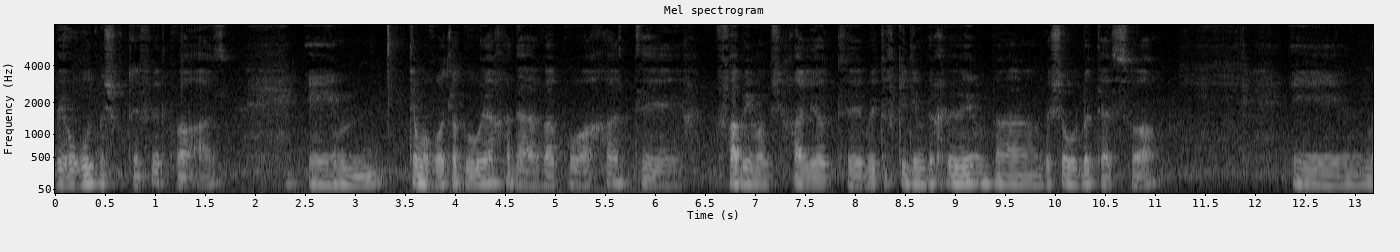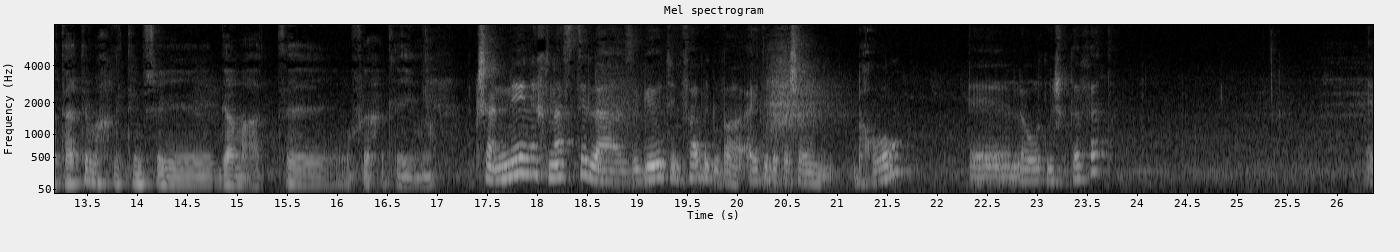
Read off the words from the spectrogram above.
בהורות משותפת כבר אז. אתם עוברות לגור יחד, אהבה פורחת, פאבי ממשיכה להיות בתפקידים בכירים בשירות בתי הסוהר. מתי אתם מחליטים שגם את הופכת לאימא? כשאני נכנסתי לזוגיות עם פאבי כבר הייתי בקשר עם בחור, אה, להורות משותפת. אה,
